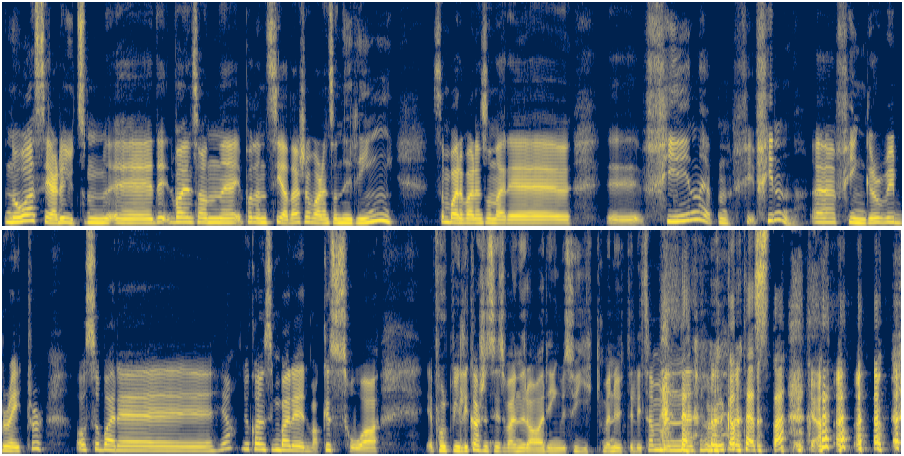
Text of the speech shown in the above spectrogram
Nå ser det ut som eh, det var en sånn, eh, På den sida der så var det en sånn ring som bare var en sånn derre eh, Fin, het den. Finn. Finger vibrator. Og så bare Ja, du kan liksom bare Det var ikke så Folk ville kanskje synes det var en rar ring hvis du gikk med den ute, liksom, men Du kan teste.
